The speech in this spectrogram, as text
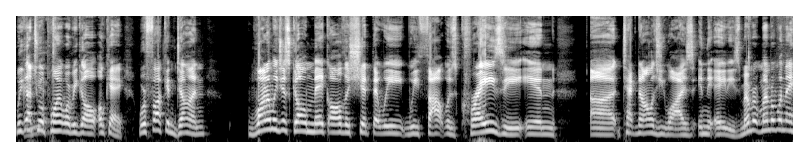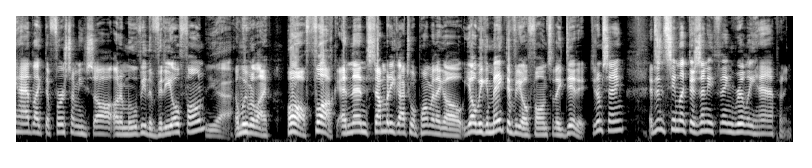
we got to a point where we go, okay, we're fucking done. Why don't we just go make all the shit that we we thought was crazy in uh, technology wise in the 80s. Remember remember when they had like the first time you saw on a movie the video phone? Yeah. And we were like, "Oh fuck." And then somebody got to a point where they go, "Yo, we can make the video phone." So they did it. You know what I'm saying? It doesn't seem like there's anything really happening.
